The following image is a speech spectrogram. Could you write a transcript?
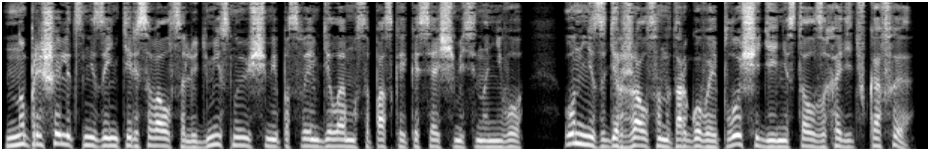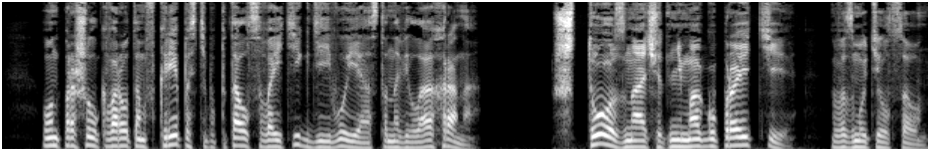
Но пришелец не заинтересовался людьми, снующими по своим делам с опаской косящимися на него — он не задержался на торговой площади и не стал заходить в кафе. Он прошел к воротам в крепость и попытался войти, где его и остановила охрана. «Что значит «не могу пройти»?» — возмутился он.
